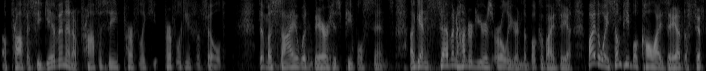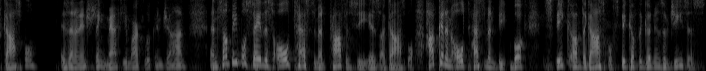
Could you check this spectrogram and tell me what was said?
A prophecy given and a prophecy perfectly, perfectly fulfilled that Messiah would bear his people's sins. Again, 700 years earlier in the book of Isaiah. By the way, some people call Isaiah the fifth gospel. Isn't that interesting? Matthew, Mark, Luke, and John. And some people say this Old Testament prophecy is a gospel. How could an Old Testament book speak of the gospel, speak of the good news of Jesus?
